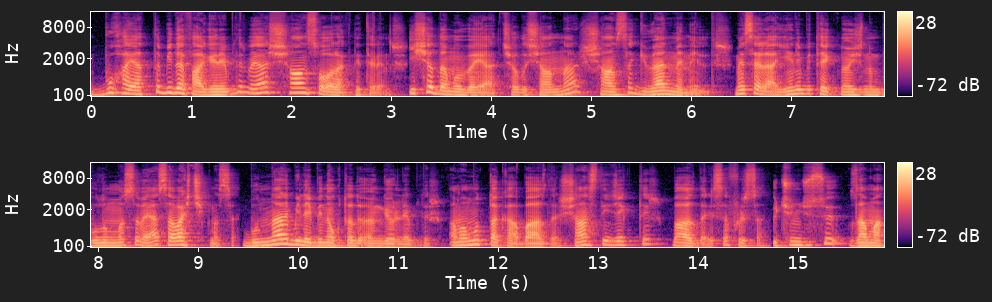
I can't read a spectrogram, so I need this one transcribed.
bu hayatta bir defa gelebilir veya şans olarak nitelenir. İş adamı veya çalışanlar şansa güvenmemelidir. Mesela yeni bir teknolojinin bulunması veya savaş çıkması. Bunlar bile bir noktada öngörülebilir. Ama mutlaka bazıları şans diyecektir, bazıları ise fırsat. Üçüncüsü zaman.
